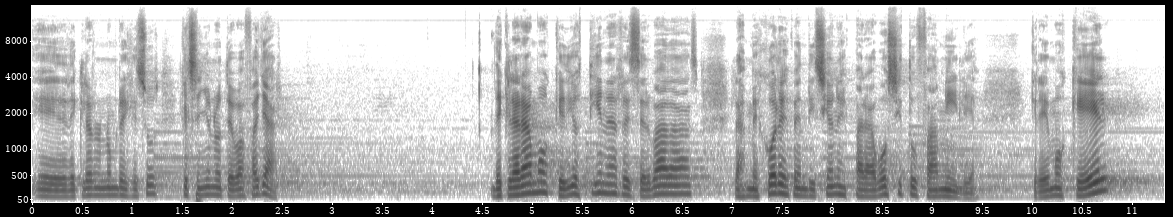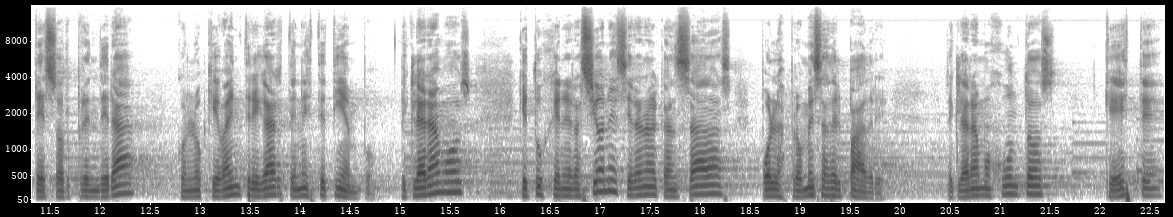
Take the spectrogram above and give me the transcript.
Eh, declaro en nombre de Jesús que el Señor no te va a fallar. Declaramos que Dios tiene reservadas las mejores bendiciones para vos y tu familia. Creemos que Él te sorprenderá con lo que va a entregarte en este tiempo. Declaramos que tus generaciones serán alcanzadas por las promesas del Padre. Declaramos juntos que este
